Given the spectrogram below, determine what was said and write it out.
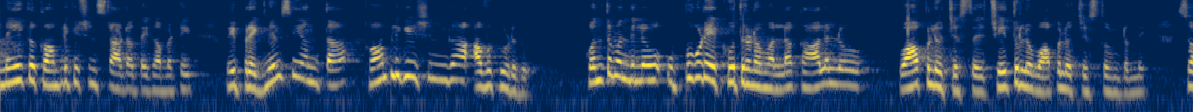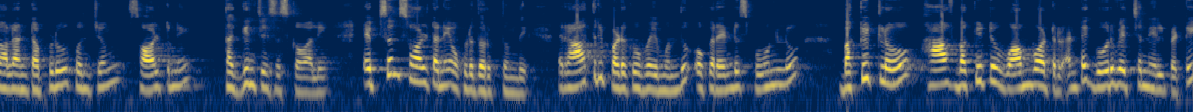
అనేక కాంప్లికేషన్స్ స్టార్ట్ అవుతాయి కాబట్టి మీ ప్రెగ్నెన్సీ అంతా కాంప్లికేషన్గా అవ్వకూడదు. కొంతమందిలో ఉప్పు కూడా ఎక్కువ తినడం వల్ల కాళ్ళలో వాపులు వచ్చేస్తాయి చేతుల్లో వాపులు వచ్చేస్తూ ఉంటుంది. సో అలాంటప్పుడు కొంచెం సాల్ట్ని తగ్గించేసేసుకోవాలి. ఎప్సమ్ సాల్ట్ అనే ఒకటి దొరుకుతుంది. రాత్రి పడుకోబోయే ముందు ఒక రెండు స్పూన్లు బకెట్లో హాఫ్ బకెట్ వామ్ వాటర్ అంటే గోరువెచ్చని నీళ్ళు పెట్టి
